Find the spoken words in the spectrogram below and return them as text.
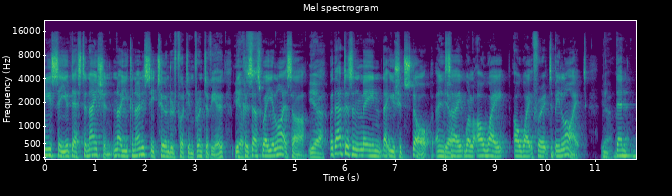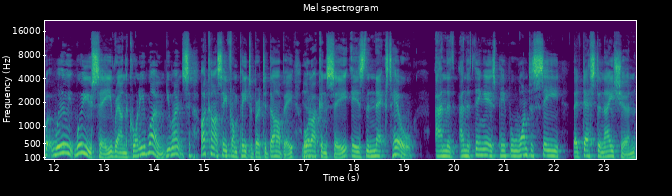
you see your destination? No, you can only see 200 foot in front of you because Yes. that's where your lights are. Yeah. But that doesn't mean that you should stop and Yeah. say, "Well, I'll wait. I'll wait for it to be light." Yeah. Then, but will will you see round the corner? You won't. You won't. See, I can't see from Peterborough to Derby. All I can see is the next hill. And the and the thing is, people want to see their destination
